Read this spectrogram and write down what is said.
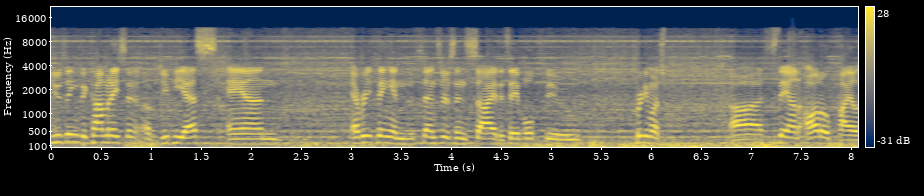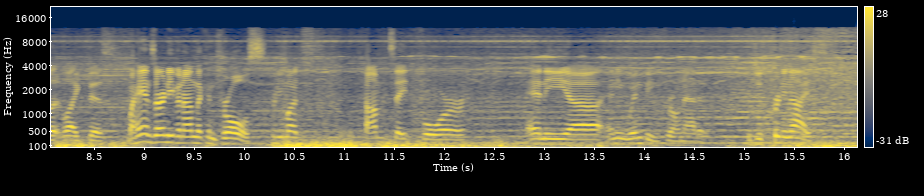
Using the combination of GPS and everything and the sensors inside, it's able to pretty much uh, stay on autopilot like this. My hands aren't even on the controls. Pretty much compensate for any uh, any wind being thrown at it, which is pretty nice.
